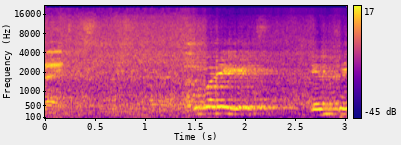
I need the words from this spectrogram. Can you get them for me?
कराए తదుపరి ఎంపీ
